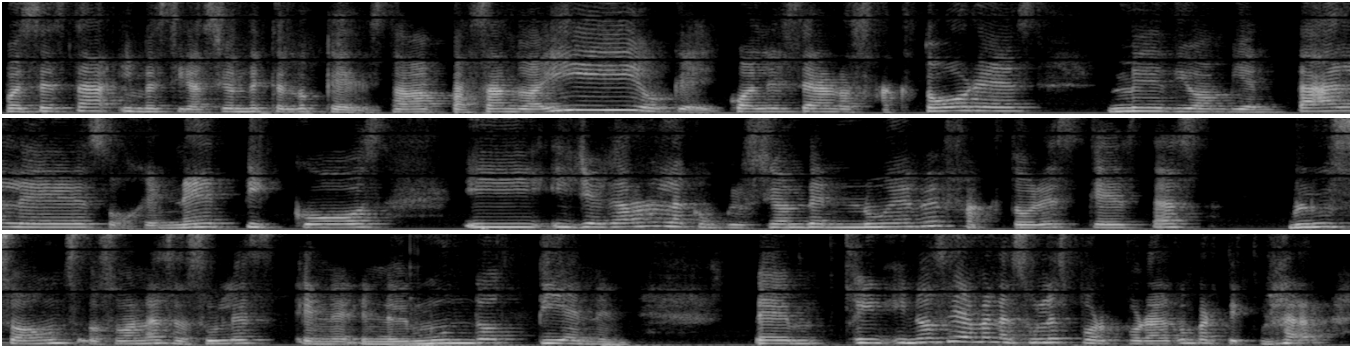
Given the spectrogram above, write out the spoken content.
pues esta investigación de qué es lo que estaba pasando ahí o que, cuáles eran los factores medioambientales o genéticos y, llegaron a la conclusión de nueve factores que estas blue zones o zonas azules en, en el mundo tienen. Em, y, no se llaman azules por, por algo en particular.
